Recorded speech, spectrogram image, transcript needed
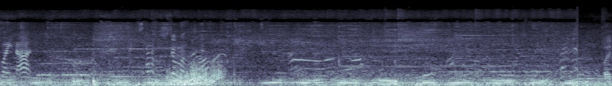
Why not? 사람 진짜 많다. But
